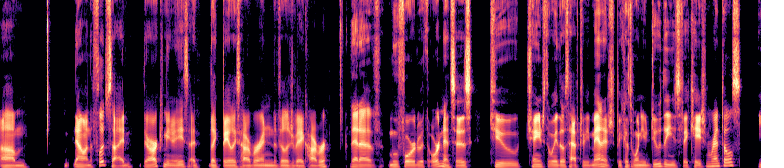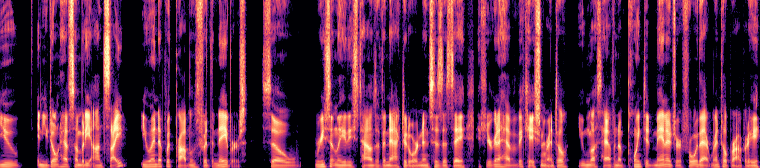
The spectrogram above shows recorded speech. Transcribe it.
um, now on the flip side there are communities like bailey's harbor and the village of egg harbor that have moved forward with ordinances to change the way those have to be managed because when you do these vacation rentals you and you don't have somebody on site, you end up with problems for the neighbors. So recently, these towns have enacted ordinances that say if you're going to have a vacation rental, you must have an appointed manager for that rental property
